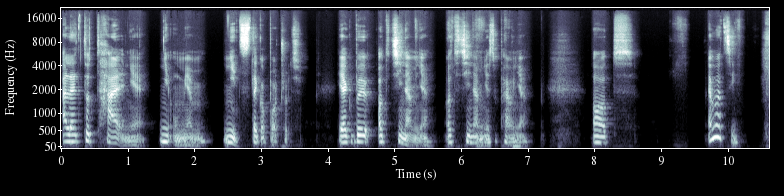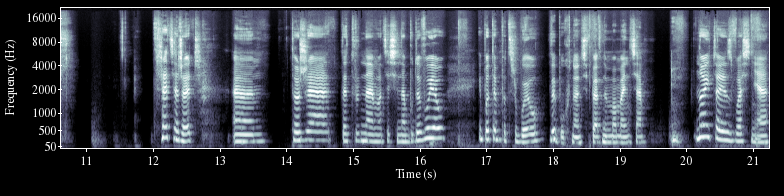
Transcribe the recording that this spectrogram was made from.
ale totalnie nie umiem nic z tego poczuć. Jakby odcina mnie, odcina mnie zupełnie od emocji. Trzecia rzecz to, że te trudne emocje się nabudowują i potem potrzebują wybuchnąć w pewnym momencie. No i to jest właśnie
